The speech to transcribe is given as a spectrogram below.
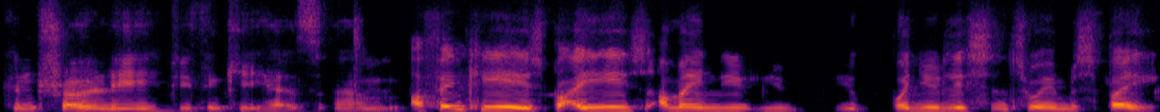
controlly? Do you think he has? Um... I think he is, but he is. I mean, you, you, you when you listen to him speak,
